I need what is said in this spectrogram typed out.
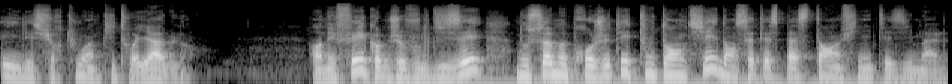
et il est surtout impitoyable. En effet, comme je vous le disais, nous sommes projetés tout entiers dans cet espace-temps infinitésimal.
